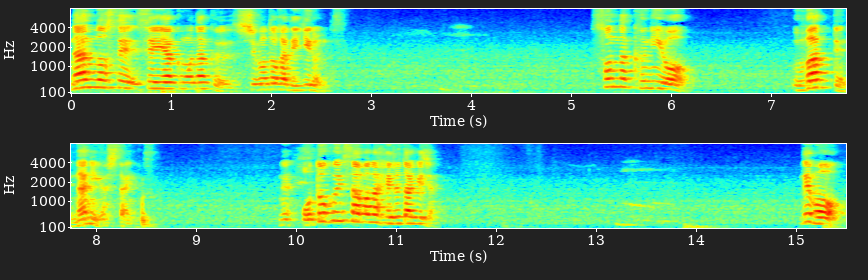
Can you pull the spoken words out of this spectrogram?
何の制約もなく仕事ができるんです。そんな国を奪って何がしたいんですねお得意様が減るだけじゃん。でも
